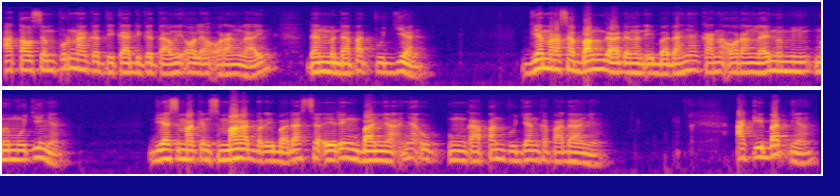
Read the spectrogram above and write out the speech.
atau sempurna ketika diketahui oleh orang lain dan mendapat pujian. Dia merasa bangga dengan ibadahnya karena orang lain memujinya dia semakin semangat beribadah seiring banyaknya ungkapan pujian kepadanya. Akibatnya,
